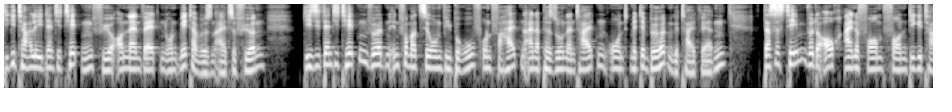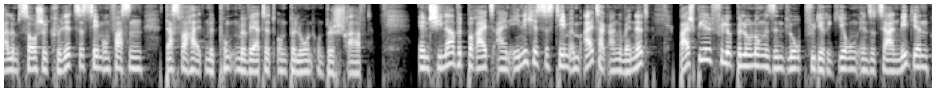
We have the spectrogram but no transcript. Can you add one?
digitale Identitäten für Online-Welten und Metaversen einzuführen. Diese Identitäten würden Informationen wie Beruf und Verhalten einer Person enthalten und mit den Behörden geteilt werden. Das System würde auch eine Form von digitalem Social Credit System umfassen, das Verhalten mit Punkten bewertet und belohnt und bestraft. In China wird bereits ein ähnliches System im Alltag angewendet. Beispiel für Belohnungen sind Lob für die Regierung in sozialen Medien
